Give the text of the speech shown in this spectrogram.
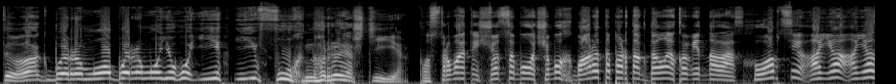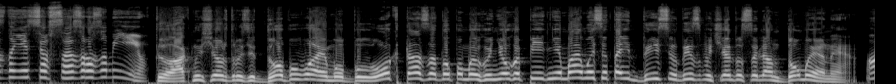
Так, беремо, беремо його і. І фух, нарешті. Постривайте, що це було? Чому хмари тепер так далеко від нас? Хлопці, а я, а я, здається, все зрозумів. Так, ну що ж, друзі, добуваємо блок та за допомогою нього піднімаємося та йди сюди, звичайно, селян до мене. А,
